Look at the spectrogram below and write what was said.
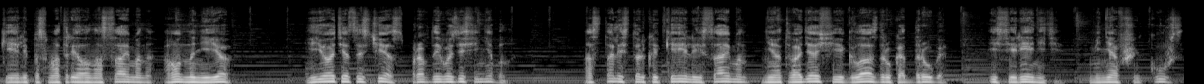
Келли посмотрела на Саймона, а он на нее. Ее отец исчез, правда, его здесь и не было. Остались только Кейли и Саймон, не отводящие глаз друг от друга, и Сиренити, менявший курс,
